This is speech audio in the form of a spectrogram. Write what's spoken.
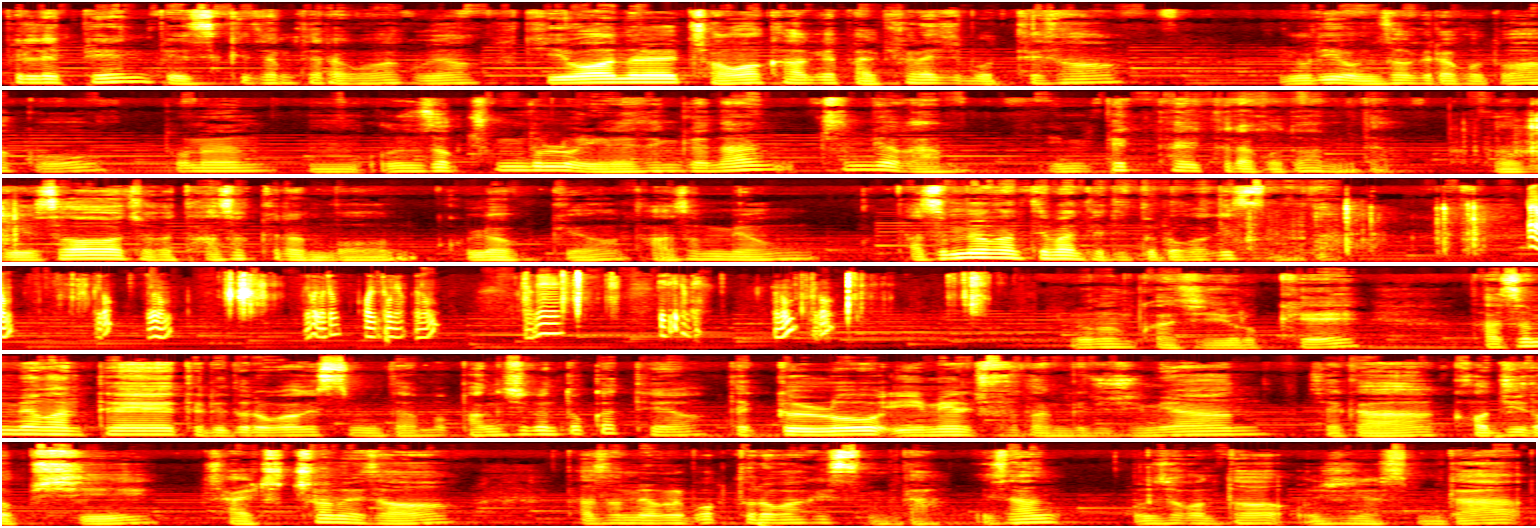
필리핀 비스킷 형태라고 하고요. 기원을 정확하게 밝혀내지 못해서 유리 운석이라고도 하고 또는 음, 운석 충돌로 인해 생겨난 충격암 임팩타이트라고도 합니다. 여기서 제가 다섯 개를 한번 골라볼게요. 다섯 명 다섯 명한테만 드리도록 하겠습니다 요놈까지 이렇게 다섯 명한테 드리도록 하겠습니다. 뭐 방식은 똑같아요. 댓글로 이메일 주소 남겨주시면 제가 거짓 없이 잘 추첨해서 다섯 명을 뽑도록 하겠습니다. 이상 운석원터 운신이었습니다.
